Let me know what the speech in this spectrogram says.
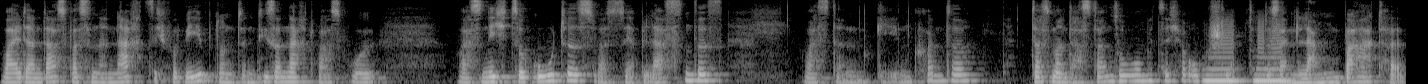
weil dann das, was in der Nacht sich verwebt, und in dieser Nacht war es wohl was nicht so Gutes, was sehr Belastendes, was dann gehen konnte, dass man das dann so mit sich herumschleppt mhm. und es einen langen Bart hat,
